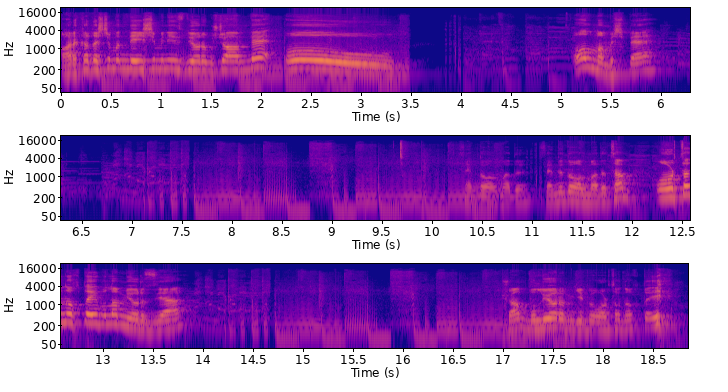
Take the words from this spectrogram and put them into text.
Arkadaşımın değişimini izliyorum şu an ve ooo. Olmamış be. Sende olmadı. Sende de olmadı. Tam orta noktayı bulamıyoruz ya. Şu an buluyorum gibi orta noktayı.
